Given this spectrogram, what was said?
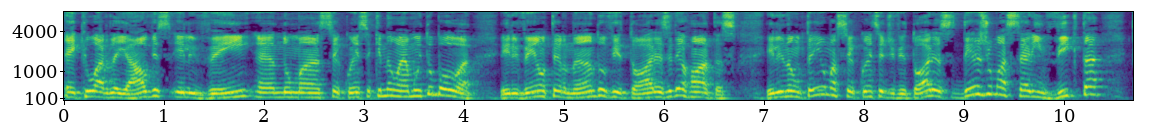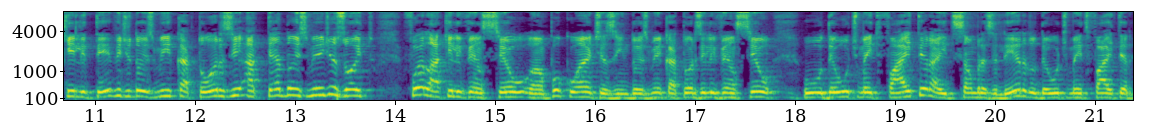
é que o Arley Alves ele vem é, numa sequência que não é muito boa. Ele vem alternando vitórias e derrotas. Ele não tem uma sequência de vitórias desde uma série invicta que ele teve de 2014 até 2018. Foi lá que ele venceu, um pouco antes, em 2014, ele venceu o The Ultimate Fighter, a edição brasileira do The Ultimate Fighter,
